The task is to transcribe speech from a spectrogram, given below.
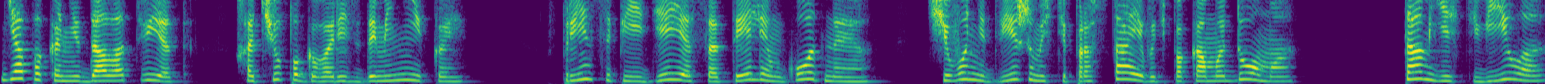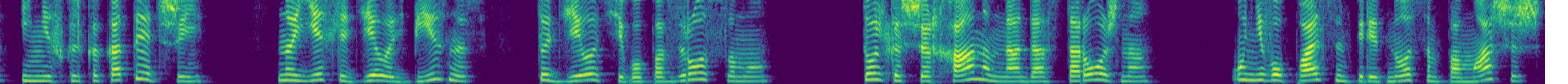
Я пока не дал ответ, хочу поговорить с Доминикой. В принципе, идея с отелем годная – чего недвижимости простаивать, пока мы дома. Там есть вилла и несколько коттеджей. Но если делать бизнес, то делать его по-взрослому. Только с Шерханом надо осторожно. У него пальцем перед носом помашешь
